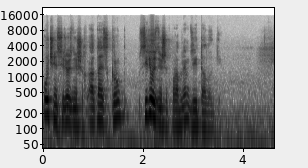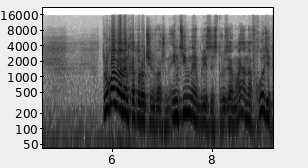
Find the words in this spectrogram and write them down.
очень, серьезнейших, одна из круп, серьезнейших проблем диетологии. Другой момент, который очень важен, интимная близость, друзья мои, она входит,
